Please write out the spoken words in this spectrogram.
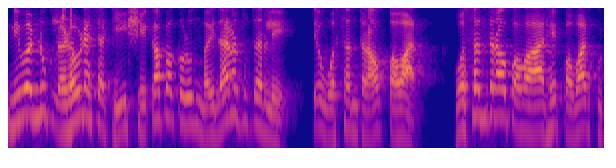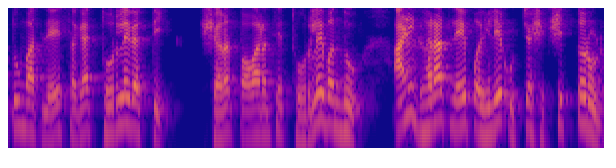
निवडणूक लढवण्यासाठी शेकापाकडून मैदानात उतरले ते वसंतराव पवार. वसंतराव पवार हे पवार कुटुंबातले सगळ्यात थोरले व्यक्ती. शरद पवारांचे थोरले बंधू आणि घरातले पहिले उच्चशिक्षित तरुण.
